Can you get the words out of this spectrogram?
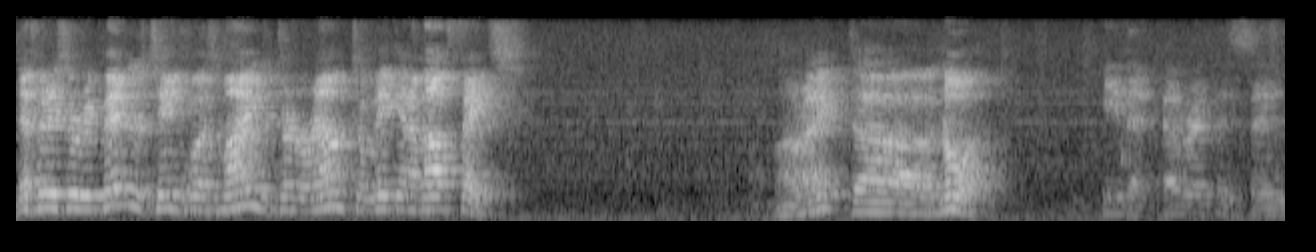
Definition of repentance is change one's mind to turn around to make an about face. All right, uh, Noah. He that covereth his sin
